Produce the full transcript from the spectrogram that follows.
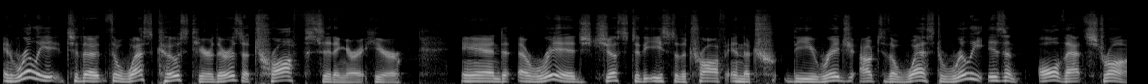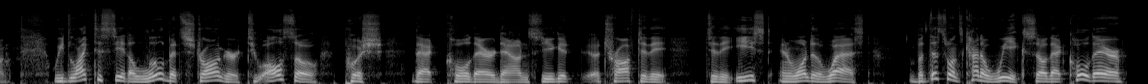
and really to the, the west coast here, there is a trough sitting right here and a ridge just to the east of the trough and the tr the ridge out to the west really isn't all that strong. We'd like to see it a little bit stronger to also push that cold air down so you get a trough to the to the east and one to the west but this one's kind of weak, so that cold air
